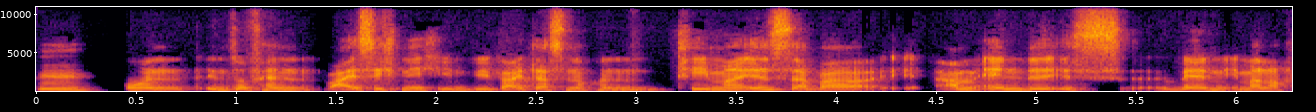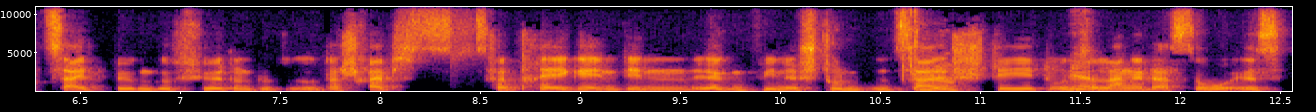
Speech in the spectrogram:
Mhm. Und insofern weiß ich nicht, inwieweit das noch ein Thema ist, aber am Ende ist, werden immer noch Zeitbögen geführt und du unterschreibst Verträge, in denen irgendwie eine Stundenzahl genau. steht. Und ja. solange das so ist,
